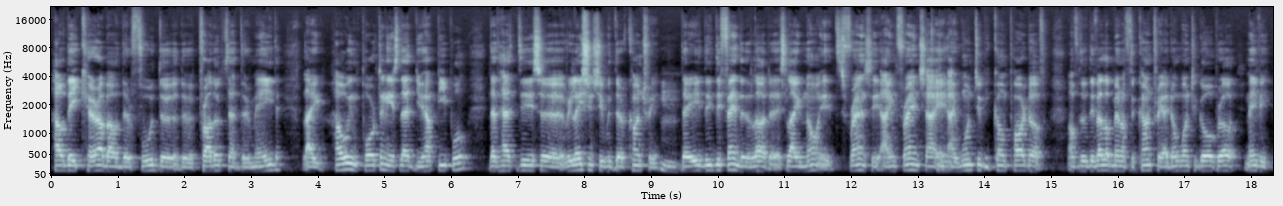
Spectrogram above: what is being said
how they care about their food, the, the products that they're made. Like how important is that you have people that have this uh, relationship with their country. Mm. They, they defend it a lot. It's like no, it's France. I'm French. I, Yeah. I want to become part of of the development of the country. I don't want to go abroad. Maybe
